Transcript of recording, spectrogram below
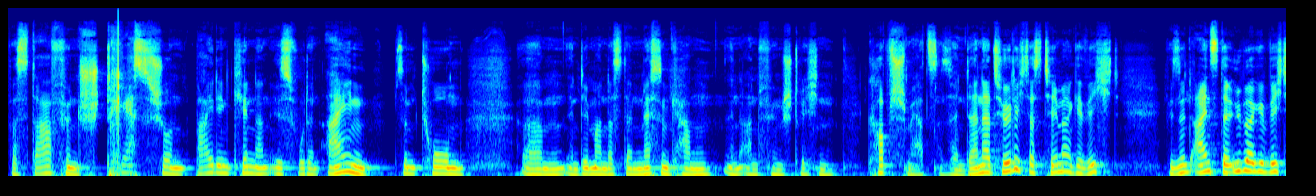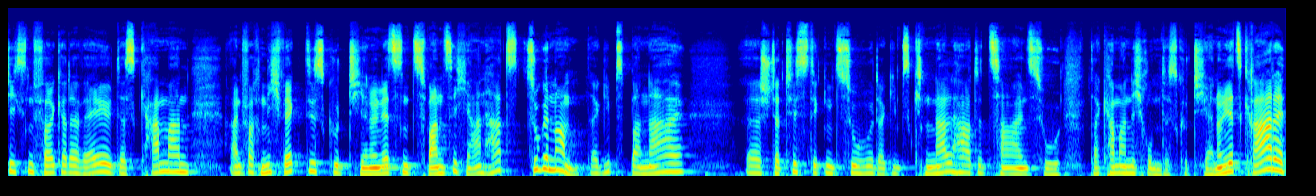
was da für ein Stress schon bei den Kindern ist, wo dann ein Symptom, ähm, in dem man das dann messen kann, in Anführungsstrichen Kopfschmerzen sind. Dann natürlich das Thema Gewicht. Wir sind eins der übergewichtigsten Völker der Welt. Das kann man einfach nicht wegdiskutieren. In den letzten 20 Jahren hat es zugenommen. Da gibt es banal äh, Statistiken zu, da gibt es knallharte Zahlen zu, da kann man nicht rumdiskutieren. Und jetzt gerade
